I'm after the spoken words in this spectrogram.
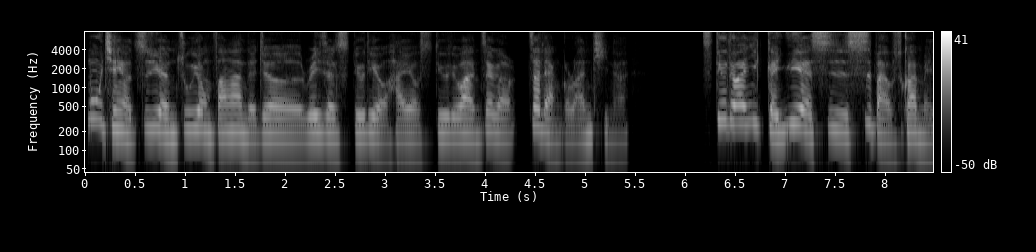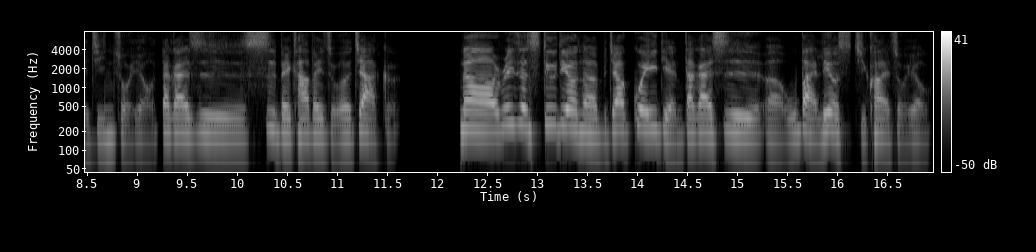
目前有资源租用方案的，就 Reason Studio 还有 Studio One 这个这两个软体呢。Studio 一个月是四百五十块美金左右，大概是四杯咖啡左右的价格。那 Reason Studio 呢比较贵一点，大概是呃五百六十几块左右，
